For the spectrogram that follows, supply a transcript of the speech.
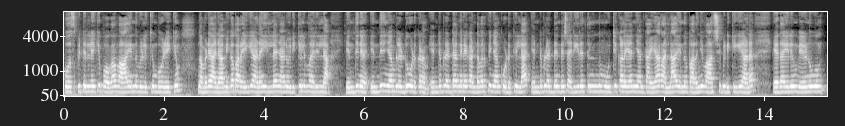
ഹോസ്പിറ്റലിലേക്ക് പോകാം. വാ എന്ന് വിളിക്കുമ്പോഴേക്കും നമ്മുടെ അനാമിക പറയുകയാണ് ഇല്ല ഞാൻ ഒരിക്കലും വരില്ല. എന്തിന്? എന്തിന് ഞാൻ ബ്ലഡ് കൊടുക്കണം? എന്റെ ബ്ലഡ് അങ്ങനെ കണ്ടവർക്ക് ഞാൻ കൊടുക്കില്ല. എന്റെ ബ്ലഡ് എന്റെ ശരീരത്തിൽ നിന്ന് മൂറ്റിക്കളയാൻ ഞാൻ തയ്യാറല്ല എന്ന് പറഞ്ഞ് വാശി പിടിക്കുകയാണ്. ഏതായാലും വേണുവും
